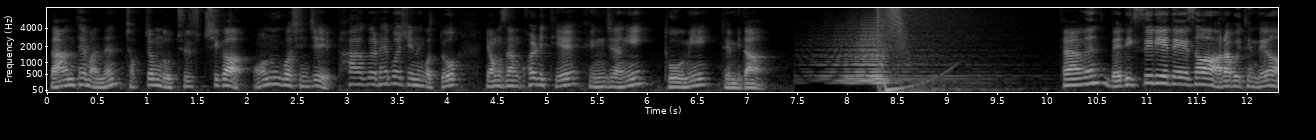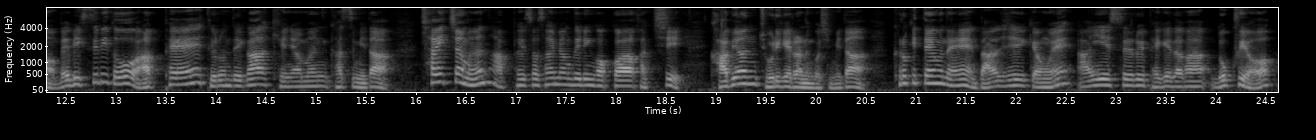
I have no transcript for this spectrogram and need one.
나한테 맞는 적정 노출 수치가 어느 것인지 파악을 해보시는 것도 영상 퀄리티에 굉장히 도움이 됩니다. 다음은 매빅 3에 대해서 알아볼 텐데요. 매빅 3도 앞에 드론들과 개념은 같습니다. 차이점은 앞에서 설명드린 것과 같이 가변 조리개라는 것입니다. 그렇기 때문에 낮일 경우에 ISO를 100에다가 놓고요.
